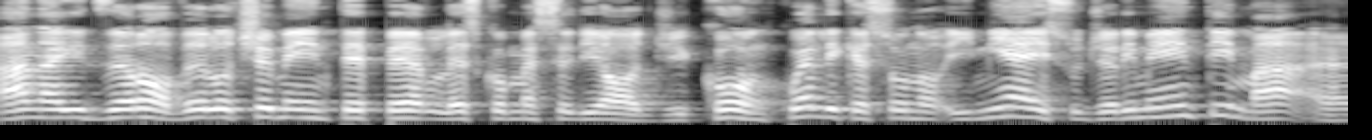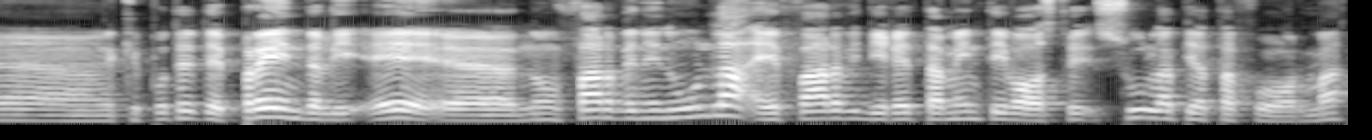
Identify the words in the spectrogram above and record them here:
analizzerò velocemente per le scommesse di oggi con quelli che sono i miei suggerimenti, ma eh, che potete prenderli e eh, non farvene nulla e farvi direttamente i vostri sulla piattaforma.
